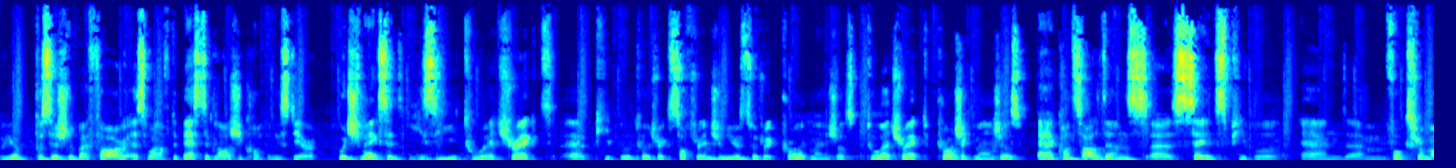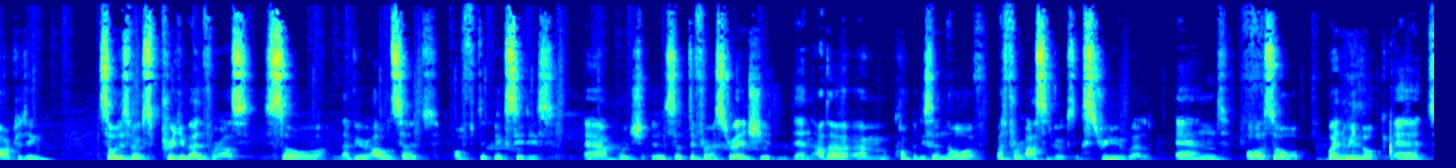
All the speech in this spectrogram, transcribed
we are positioned by far as one of the best technology companies there, which makes it easy to attract uh, people, to attract software engineers, to attract product managers, to attract project managers, uh, consultants, uh, salespeople, and um, folks from marketing. So this works pretty well for us. So we're outside of the big cities um, which is a different strategy than other um, companies I know of. But for us, it works extremely well. And also, when we look at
